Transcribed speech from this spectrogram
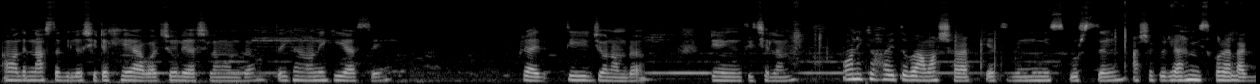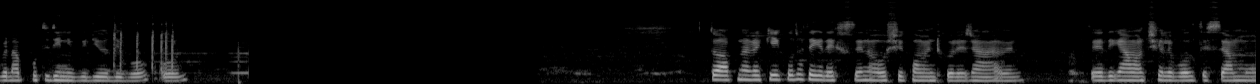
আমাদের নাস্তা দিল, সেটা খেয়ে আবার চলে আসলাম আমরা। তো এখানে অনেকেই আছে। প্রায় তিরিশ জন আমরা ট্রেনিং নিতেছিলাম অনেকে হয়তো বা আমার সারাফকে এতদিন মিস করছেন। আশা করি আর মিস করা লাগবে না। প্রতিদিনই ভিডিও দেব ওর। তো আপনারা কে কোথা থেকে দেখছেন অবশ্যই কমেন্ট করে জানাবেন। তো এদিকে আমার ছেলে বলতেছে, আম্মু,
